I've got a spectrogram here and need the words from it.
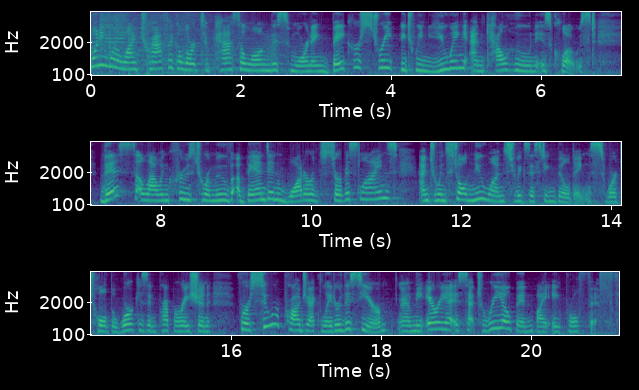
21 Alive traffic alert to pass along this morning. Baker Street between Ewing and Calhoun is closed. This allowing crews to remove abandoned water service lines and to install new ones to existing buildings. We're told the work is in preparation for a sewer project later this year, and the area is set to reopen by April 5th.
